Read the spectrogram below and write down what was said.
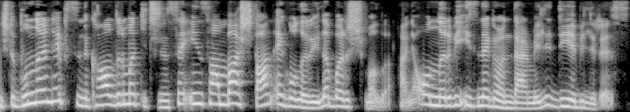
İşte bunların hepsini kaldırmak içinse insan baştan egolarıyla barışmalı. Hani onları bir izne göndermeli diyebiliriz.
